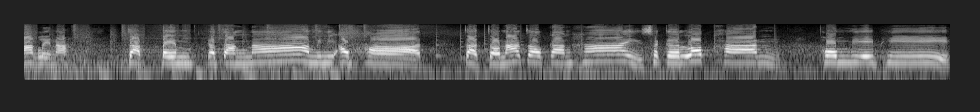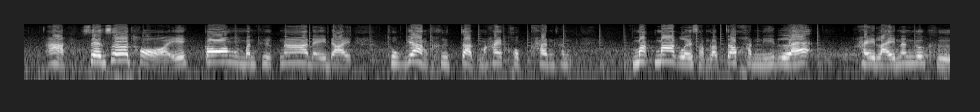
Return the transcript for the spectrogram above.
มากเลยนะ จัดเต็มกระจังหน้ามินิเอาพาดจัดจอหน้าจอกลางให้สเกิร์ตรอบคันพรม VIP อะเซ็นเซอร์ถอยกล้องบันทึกหน้าใด ๆ ทุกอย่างคือจัดมาให้ครบคันคันมาก ๆ เลยสำหรับเจ้าคันนี้และไฮไลท์นั่นก็คือ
